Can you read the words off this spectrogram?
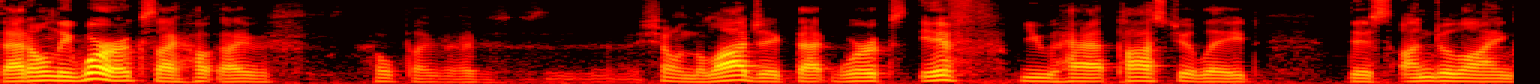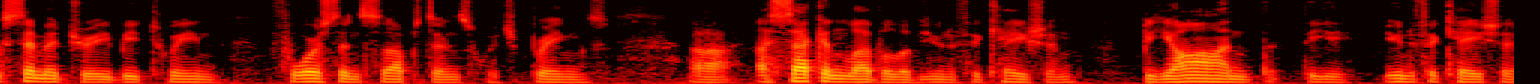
that only works. I, ho- I hope I've, I've shown the logic that works if you ha- postulate this underlying symmetry between force and substance, which brings uh, a second level of unification beyond the unification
